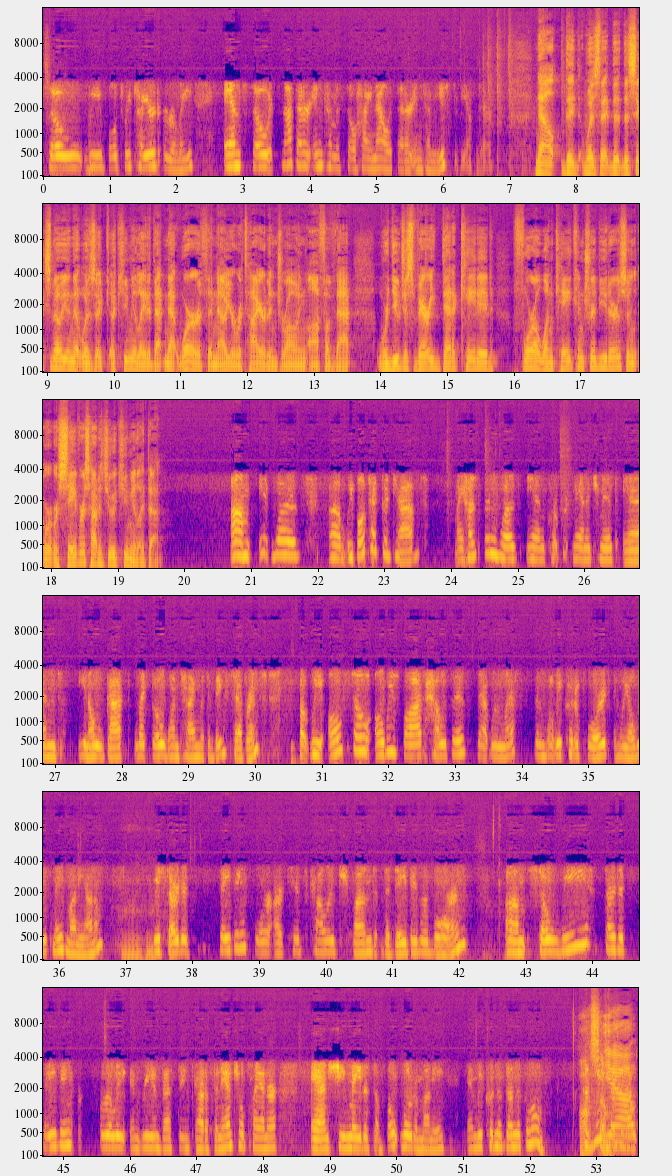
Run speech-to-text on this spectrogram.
So we both retired early. And so it's not that our income is so high now, it's that our income used to be up there. Now, the, was that the, the six million that was ac- accumulated that net worth, and now you're retired and drawing off of that? Were you just very dedicated 401k contributors or, or, or savers? How did you accumulate that? Um, it was, um, we both had good jobs. My husband was in corporate management and, you know, got let go one time with a big severance. But we also always bought houses that were less than what we could afford, and we always made money on them. We started saving for our kids' college fund the day they were born. Um, so we started saving early and reinvesting, got a financial planner, and she made us a boatload of money, and we couldn't have done this alone. Awesome. We started, Yeah.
